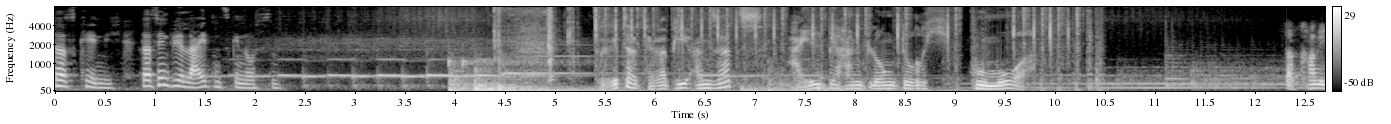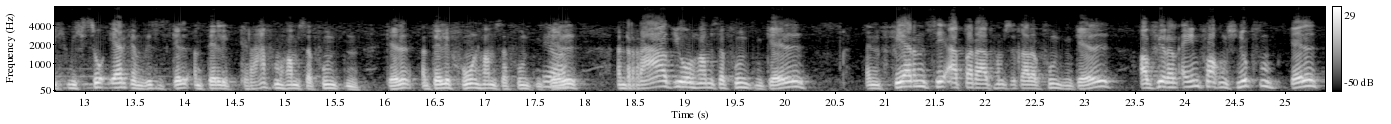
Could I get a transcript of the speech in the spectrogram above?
Das kenne ich. Da sind wir Leidensgenossen. Dritter Therapieansatz: Heilbehandlung durch Humor. Da kann ich mich so ärgern, wissen Sie, gell? Ein Telegrafen haben sie erfunden, gell? Ein Telefon haben sie erfunden, Ja. gell? Ein Radio haben sie erfunden, gell? Ein Fernsehapparat haben sie sogar erfunden, gell? Für einen einfachen Schnupfen, gell?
